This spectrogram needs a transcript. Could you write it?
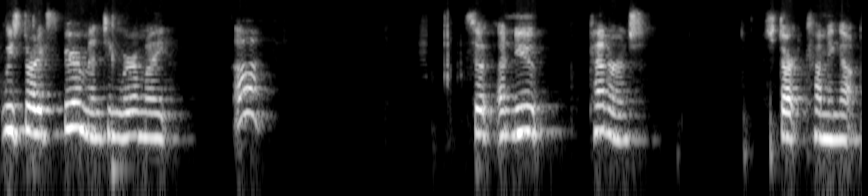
we start experimenting. Where am I? Ah. So a new patterns start coming up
